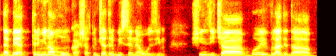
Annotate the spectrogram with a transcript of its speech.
de-abia termina munca și atunci a trebuit să ne auzim și îmi zicea, băi Vlade, dar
